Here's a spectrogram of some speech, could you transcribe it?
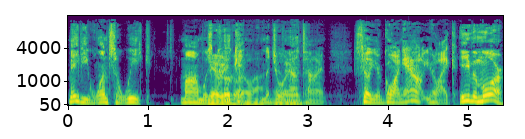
maybe once a week. Mom was Yeah, we would go cooking a lot. majority Yeah. of the time. So you're going out, you're like, Even more.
